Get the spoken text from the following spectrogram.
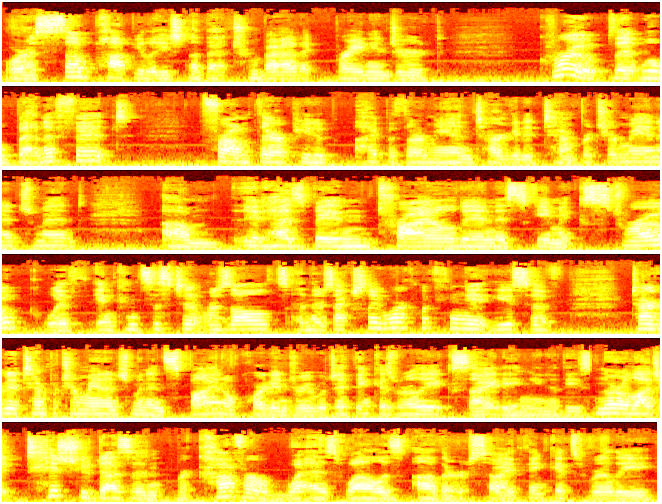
or a subpopulation of that traumatic brain injured group that will benefit from therapeutic hypothermia and targeted temperature management. Um, it has been trialed in ischemic stroke with inconsistent results, and there's actually work looking at use of targeted temperature management in spinal cord injury, which I think is really exciting. You know, these neurologic tissue doesn't recover as well as others, so I think it's really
